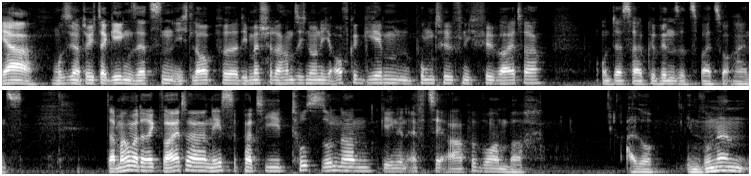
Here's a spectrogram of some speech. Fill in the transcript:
Ja, muss ich natürlich dagegen setzen. Ich glaube, äh, die Meschede haben sich noch nicht aufgegeben. Ein Punkt hilft nicht viel weiter. Und deshalb gewinnen sie 2 zu 1. Dann machen wir direkt weiter. Nächste Partie: TUS Sundern gegen den FC Ape Wormbach. Also, in Sundern,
